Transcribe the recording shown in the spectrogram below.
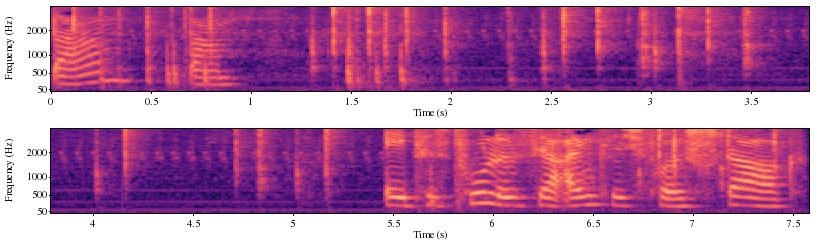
Bam, bam. Ey, Pistole ist ja eigentlich voll stark.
